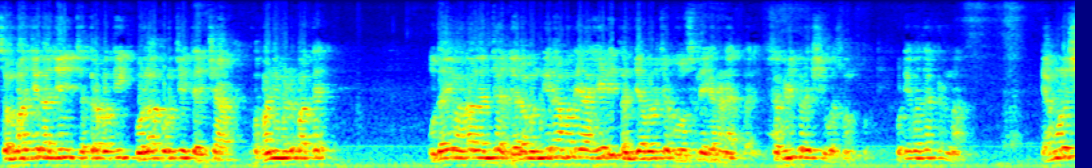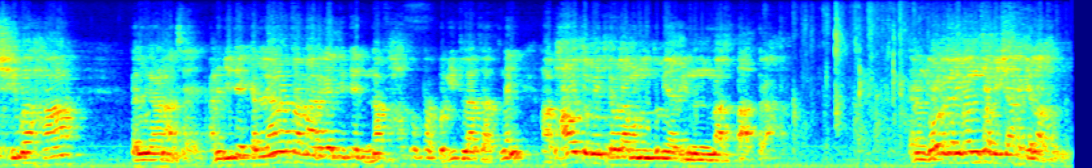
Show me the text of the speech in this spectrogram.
संभाजीराजे छत्रपती कोल्हापूरचे त्यांच्या भवानी मंडपात आहे. उदय महाराजांच्या जलमंदिरामध्ये आहे आणि तंजावरच्या भोसले घराण्यात आहे सगळीकडे शिवसंस्कृती. कुठे वजा करणार? त्यामुळे शिव हा कल्याणाचा आहे. आणि जिथे कल्याणाचा मार्ग आहे तिथे नफा तोटा बघितला जात नाही. हा भाव तुम्ही ठेवला म्हणून तुम्ही अभिनंदनास पात्र आहात. कारण गोरगरिबांचा विचार केला तुम्ही.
